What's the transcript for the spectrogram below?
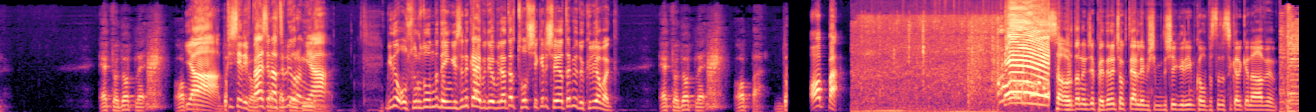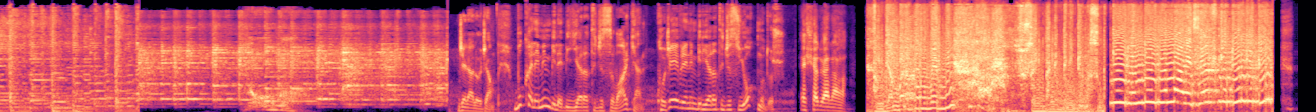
Eto dotle. Opa. Ya pis herif ben seni hatırlıyorum ya. Bir de osurduğunda dengesini kaybediyor birader. Toz şekeri çay atamıyor dökülüyor bak. Eto dotle. Opa. Hoppa. Sa oradan önce pedere çok terlemişim. Duşa gireyim kolpasını sıkarken abim. Celal hocam, bu kalemin bile bir yaratıcısı varken koca evrenin bir yaratıcısı yok mudur? Eşhedü en la.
